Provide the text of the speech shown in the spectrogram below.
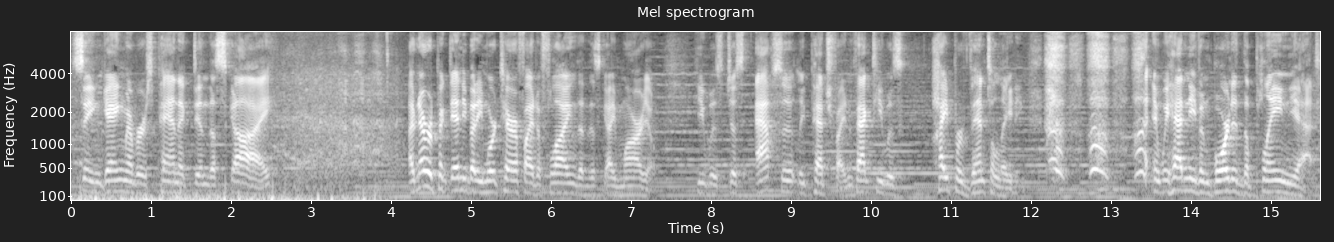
seeing gang members panicked in the sky. I've never picked anybody more terrified of flying than this guy, Mario. He was just absolutely petrified. In fact, he was hyperventilating. and we hadn't even boarded the plane yet.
